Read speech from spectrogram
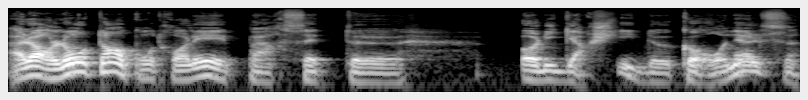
Alors longtemps contrôlé par cette euh, oligarchie de coronels,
